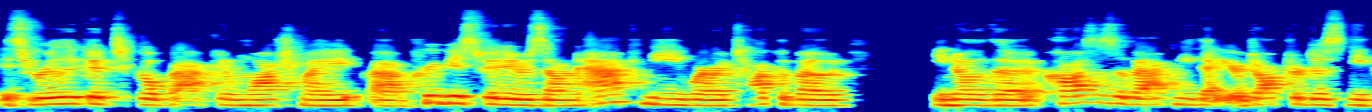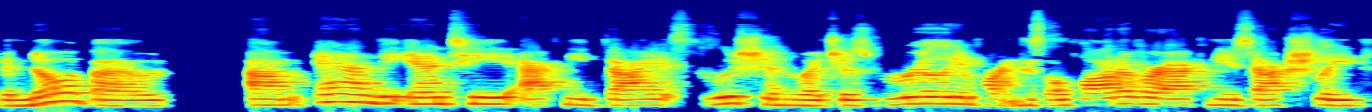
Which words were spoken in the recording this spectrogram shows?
it's really good to go back and watch my uh, previous videos on acne where I talk about you know, the causes of acne that your doctor doesn't even know about, um, and the anti acne diet solution, which is really important because a lot of our acne is actually.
